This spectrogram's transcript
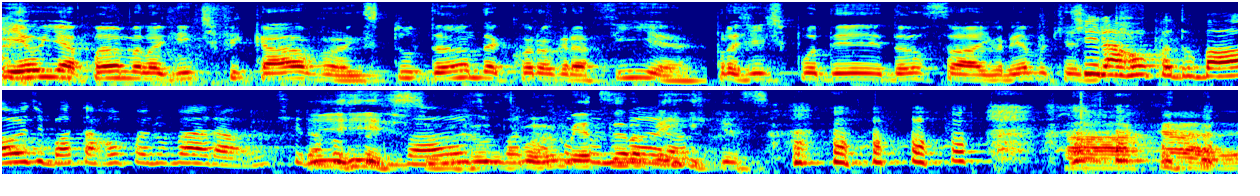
eu e a Pamela, a gente ficava estudando a coreografia pra gente poder dançar. Eu lembro que a Tira a gente... roupa do balde, bota a roupa no varal. Tira a roupa Isso, do balde, os bota a movimentos eram bem isso. Ah, cara.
